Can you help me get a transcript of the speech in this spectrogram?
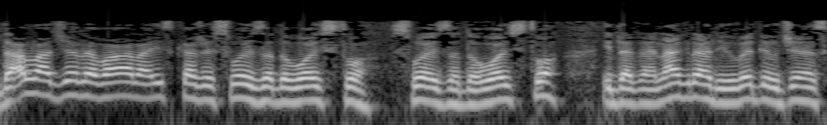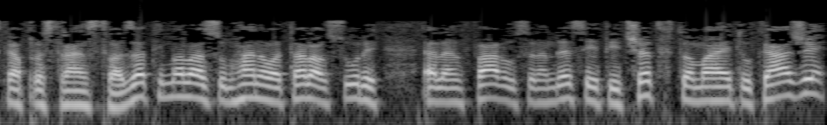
da Allah vala iskaže svoje zadovoljstvo, svoje zadovoljstvo i da ga nagradi i uvede u dženevska prostranstva. Zatim Allah subhanahu wa ta'ala u suri El Anfal u 74. majetu kaže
